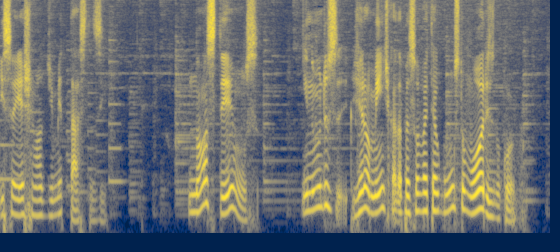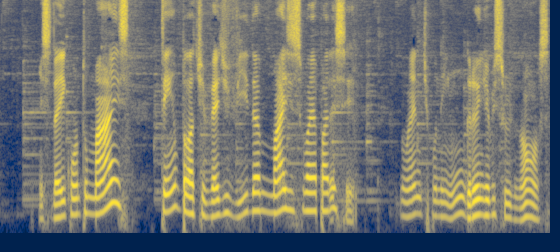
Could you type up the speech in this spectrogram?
Isso aí é chamado de metástase. Nós temos inúmeros. Geralmente, cada pessoa vai ter alguns tumores no corpo. Isso daí, quanto mais tempo ela tiver de vida, mais isso vai aparecer. Não é tipo nenhum grande absurdo. Nossa,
